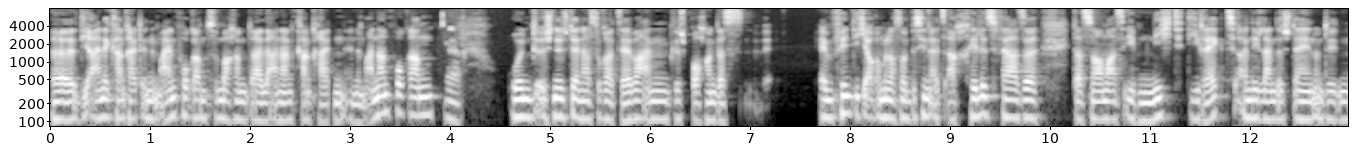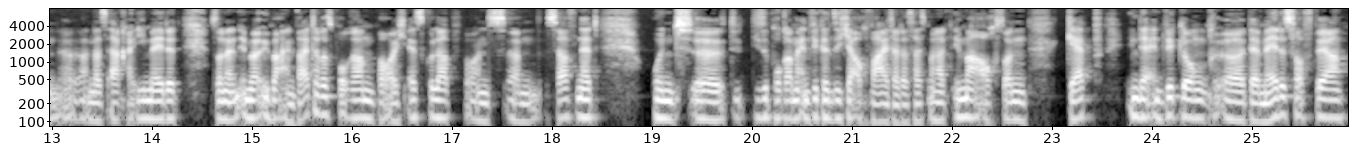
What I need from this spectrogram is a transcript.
äh, die eine Krankheit in einem einen Programm zu machen und alle anderen Krankheiten in einem anderen Programm. Ja. Und äh, Schnittstellen hast du gerade selber angesprochen, dass empfinde ich auch immer noch so ein bisschen als Achillesferse, dass SORMAS eben nicht direkt an die Landesstellen und den, äh, an das RKI meldet, sondern immer über ein weiteres Programm, bei euch Escolab, bei uns ähm, Surfnet. Und äh, diese Programme entwickeln sich ja auch weiter. Das heißt, man hat immer auch so ein Gap in der Entwicklung äh, der Meldesoftware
